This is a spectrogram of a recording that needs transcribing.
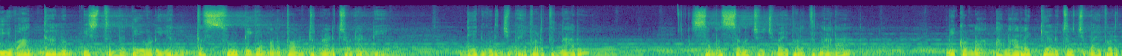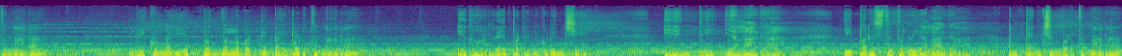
ఈ వాగ్దానం ఇస్తున్న దేవుడు ఎంత సూటిగా మనతో అంటున్నాడు చూడండి. దేని గురించి భయపడుతున్నారు? సమస్యలను చూచి భయపడుతున్నారా? మీకున్న అనారోగ్యాన్ని చూచి భయపడుతున్నారా? మీకున్న ఇబ్బందులను బట్టి భయపడుతున్నారా? ఏదో రేపటిని గురించి ఏంటి ఎలాగా ఈ పరిస్థితులు ఎలాగా అని టెన్షన్ పడుతున్నారా?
